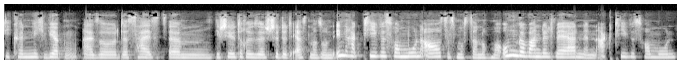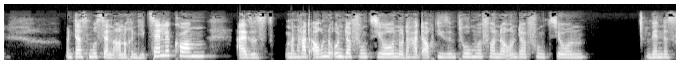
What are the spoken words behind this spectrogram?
die können nicht wirken. Also das heißt, ähm, die Schilddrüse schüttet erstmal so ein inaktives Hormon aus, das muss dann nochmal umgewandelt werden in ein aktives Hormon. Und das muss dann auch noch in die Zelle kommen. Also es, man hat auch eine Unterfunktion oder hat auch die Symptome von der Unterfunktion, wenn das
